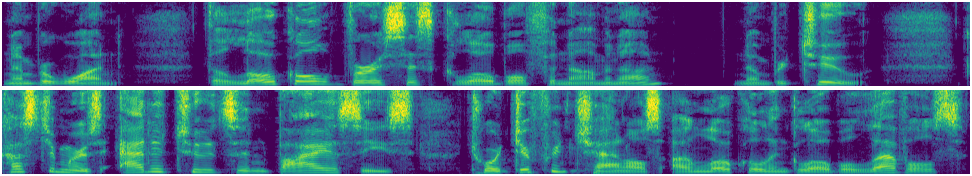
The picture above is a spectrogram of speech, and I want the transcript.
Number one, the local versus global phenomenon. Number two, customers' attitudes and biases toward different channels on local and global levels.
